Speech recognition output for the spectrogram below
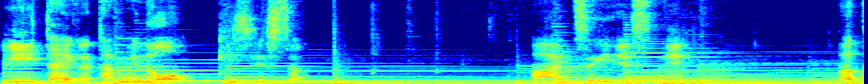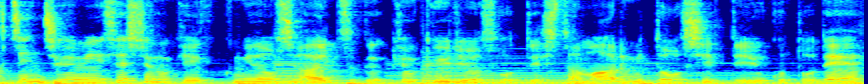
言いたいがための記事でした。はい次ですね。ワクチン住民接種の計画見直し相次ぐ供給量を想定下回る見通しっていうことで、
